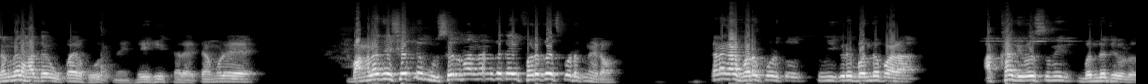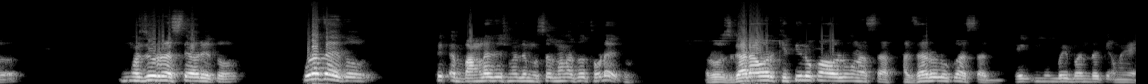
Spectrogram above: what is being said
दंगल हा काही उपाय होत नाही हे ही खरं आहे. त्यामुळे बांगलादेशातल्या मुसलमानांना तर काही फरकच पडत नाही राव. त्यांना काय फरक पडतो? तुम्ही इकडे बंद पाळा. अख्खा दिवस तुम्ही बंद ठेवलं. मजूर रस्त्यावर येतो. कुणाचा येतो? ते बांगलादेशमध्ये मुसलमानाचा थोडा येतो. रोजगारावर किती लोक अवलंबून असतात? हजारो लोक असतात. एक मुंबई बंद म्हणजे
